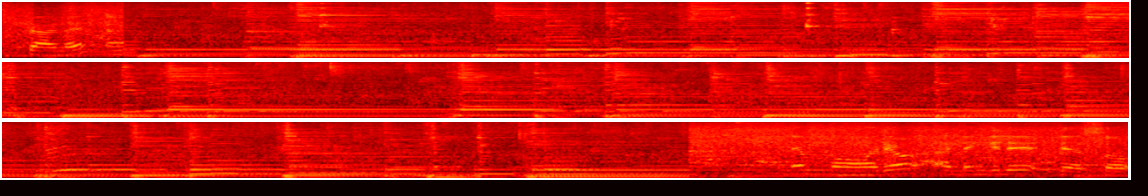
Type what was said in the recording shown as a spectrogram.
ഇഷ്ടമാണ് മോരോ രസം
